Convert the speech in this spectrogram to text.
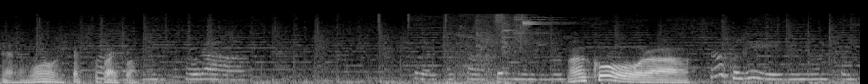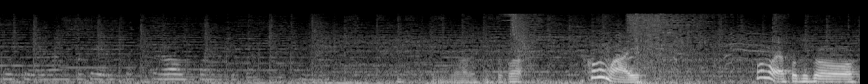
Eh, mo che cazzo fai qua? Eh, ora non so. Ancora! però così dimostra il potere la potenza però un po' non si fa Guarda questo qua. Come mai? Come mai ha potuto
